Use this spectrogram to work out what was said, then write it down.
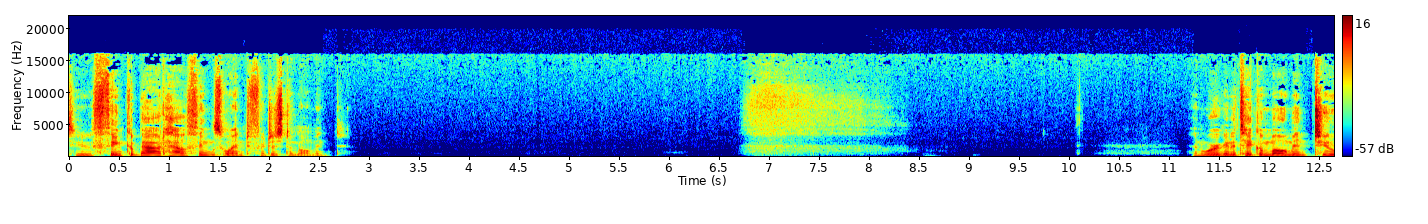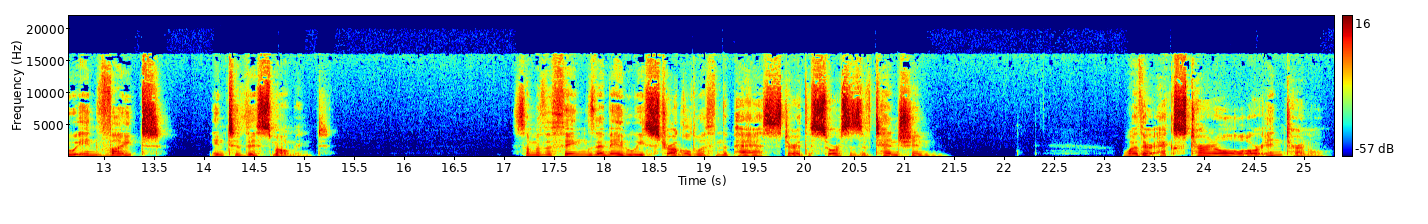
To think about how things went for just a moment. And we're going to take a moment to invite into this moment some of the things that maybe we struggled with in the past or the sources of tension, whether external or internal.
